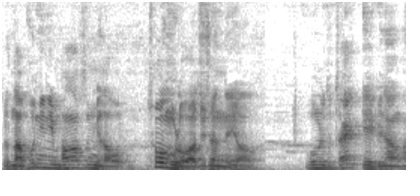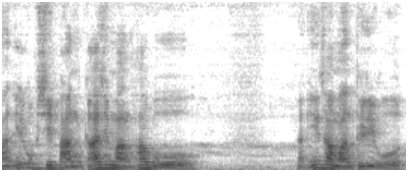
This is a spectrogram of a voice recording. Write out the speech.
나쁜이님 반갑습니다. 어, 처음으로 와주셨네요. 오늘도 짧게 그냥 한 7시 반까지만 하고 인사만 드리고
